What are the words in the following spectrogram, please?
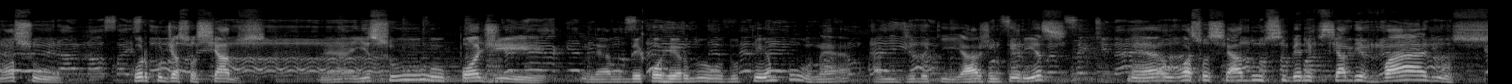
nosso corpo de associados. Né? Isso pode né, no decorrer do, do tempo, né, à medida que haja interesse, né, o associado se beneficiar de vários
